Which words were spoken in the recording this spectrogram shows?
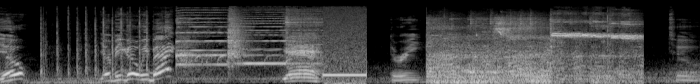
Yo, yo, be good. We back? Yeah. Three, two,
